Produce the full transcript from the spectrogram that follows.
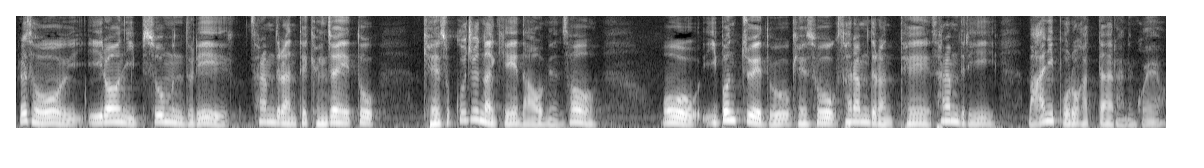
그래서 이런 입소문들이 사람들한테 굉장히 또 계속 꾸준하게 나오면서 어, 이번 주에도 계속 사람들한테 사람들이 많이 보러 갔다라는 거예요.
